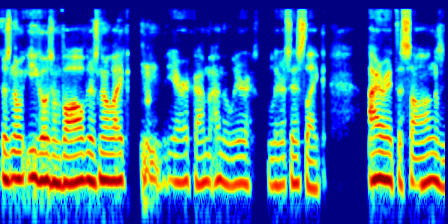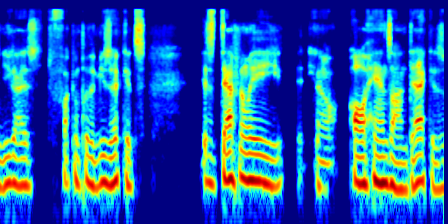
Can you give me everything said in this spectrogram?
there's no egos involved. There's no like Eric, I'm I'm the lyric, lyricist. Like I write the songs and you guys fucking play the music. It's it's definitely you know all hands on deck as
